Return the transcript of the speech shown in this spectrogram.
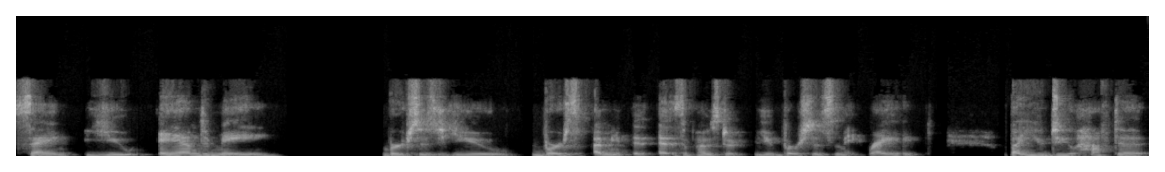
saying you and me versus you versus, I mean, as opposed to you versus me, right? But you do have to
